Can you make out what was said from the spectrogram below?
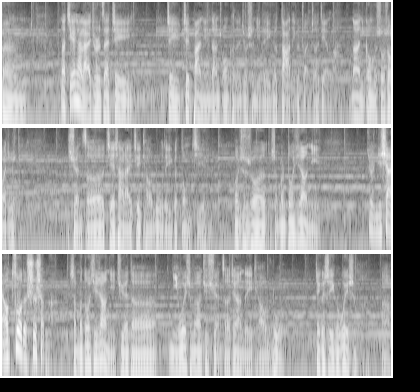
嗯，那接下来就是在这这这半年当中，可能就是你的一个大的一个转折点嘛。那你跟我们说说吧，就是选择接下来这条路的一个动机，或者是说什么东西让你，就是你想要做的是什么？什么东西让你觉得你为什么要去选择这样的一条路？这个是一个为什么啊？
